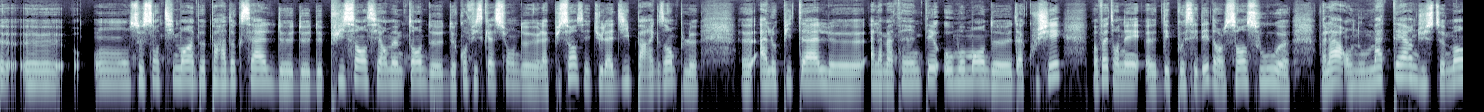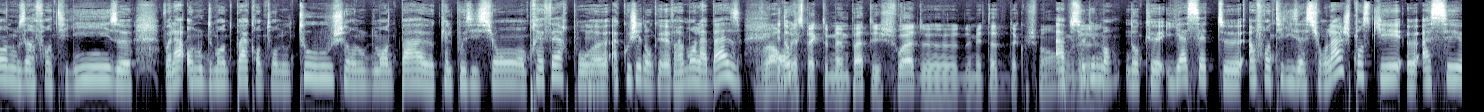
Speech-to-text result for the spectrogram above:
ont ce sentiment un peu paradoxal de, de, de puissance et en même temps de, de confiscation de la puissance. Et tu l'as dit, par exemple, à l'hôpital, à la maternité, au moment d'accoucher, en fait, on est dépossédé dans le sens où, voilà, on nous materne justement, on nous infantilise, voilà, on nous demande pas quand on nous touche, on nous demande pas quelle position on préfère pour Mm. Donc euh, vraiment la base. Voir, Et on respecte même pas tes choix de, de méthode d'accouchement. de- Absolument. Donc euh, il y a cette euh, infantilisation-là, je pense, qui est assez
